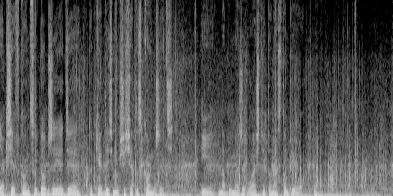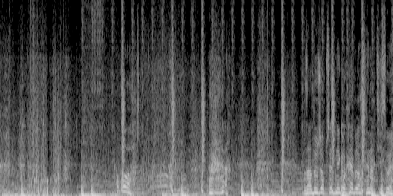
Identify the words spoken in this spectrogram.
Jak się w końcu dobrze jedzie, to kiedyś musi się to skończyć. I na boomerze właśnie to nastąpiło. O! Za dużo przedniego hebla się nacisłem.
